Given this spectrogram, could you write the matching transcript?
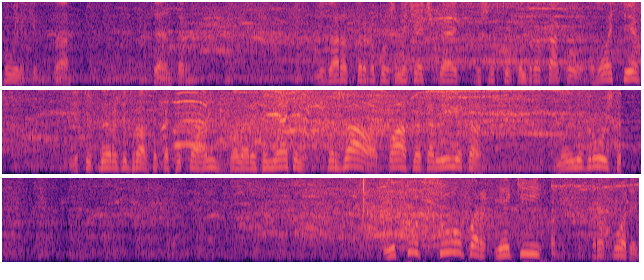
Буликів за центр. І зараз, перехопивши м'яча, чекають швидку контратаку гості. І тут не розібрався капітан Валерій Замятін. Сержао, пас на Карлініса. Ну і незручно. І тут супер, який проходить.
